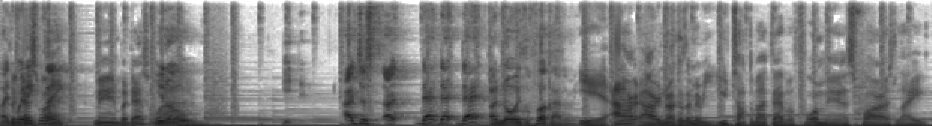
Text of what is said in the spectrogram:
Like But the way they why, think. man. But that's why, You know, I just I, that that that annoys the fuck out of me. Yeah, I already, I already know because I remember you talked about that before, man. As far as like,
